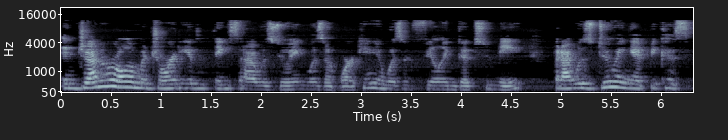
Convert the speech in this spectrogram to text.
In general, a majority of the things that I was doing wasn't working. It wasn't feeling good to me, but I was doing it because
